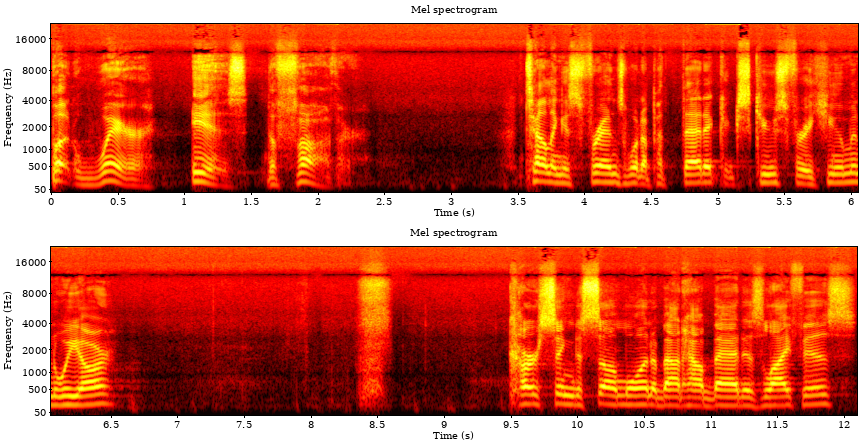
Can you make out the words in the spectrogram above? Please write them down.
But where is the Father? Telling his friends what a pathetic excuse for a human we are, cursing to someone about how bad his life is,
